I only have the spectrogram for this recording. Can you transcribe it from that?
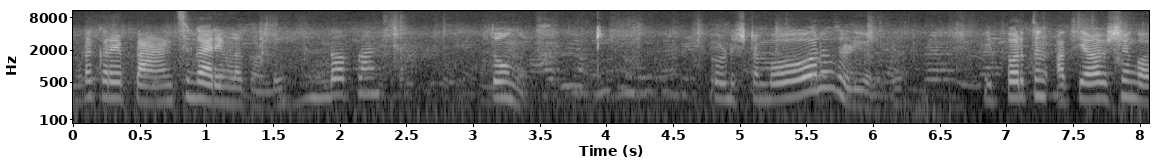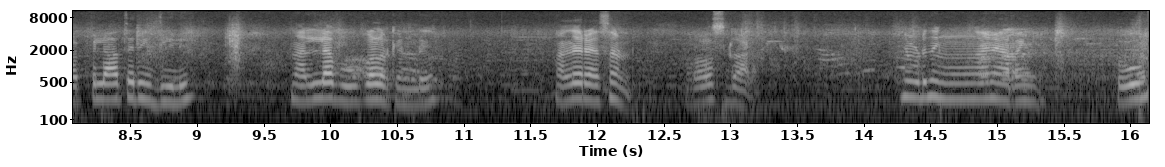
ഇവിടെ കുറേ പ്ലാന്റ്സും കാര്യങ്ങളൊക്കെ ഉണ്ട്. ഇൻഡോർ പ്ലാന്റ്സ് തോന്നുന്നു ഇവിടെ ഇഷ്ടംപോലെ ചെടികളുണ്ട്. ഇപ്പുറത്തും അത്യാവശ്യം കുഴപ്പമില്ലാത്ത രീതിയിൽ നല്ല പൂക്കളൊക്കെ ഉണ്ട്. നല്ല രസമുണ്ട്. റോസ് ഗാർഡൻ ഇവിടുന്ന് ഇങ്ങനെ ഇറങ്ങി. പോവും.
